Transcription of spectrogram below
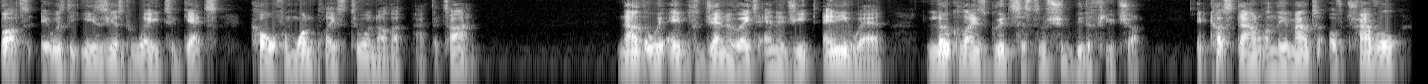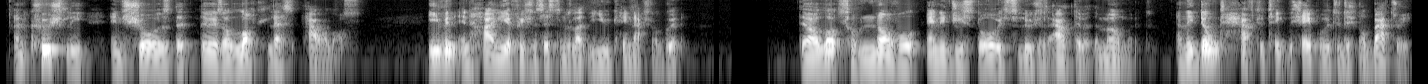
but it was the easiest way to get coal from one place to another at the time. Now that we're able to generate energy anywhere, localized grid systems should be the future. It cuts down on the amount of travel and crucially ensures that there is a lot less power loss, even in highly efficient systems like the UK national grid. There are lots of novel energy storage solutions out there at the moment, and they don't have to take the shape of a traditional battery.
